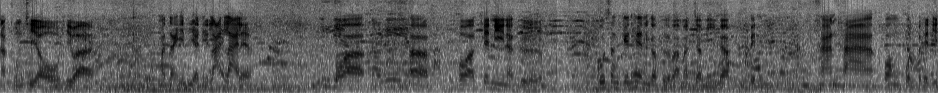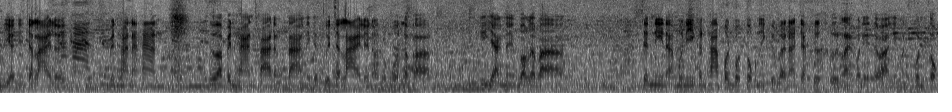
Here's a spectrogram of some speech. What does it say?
นักท่องเที่ยวที่ว่ามันจากอินเดียนี่ไล่ๆเลยอินเพเดียราะว่าเกาหลีเออเพราะว่าแค่นี้นะคือกูสังเกตเห็นก็คือว่ามันจะมีแบบเป็นฮานคาของคนประเทศอินเดียเนี่ยจะไล่เลย เป็นฮานอาหารหรือว่าเป็นฮานคาต่างๆเนี่ยก็คือจะไล่เลยเนาะทุกคนแล้วก็ อีกอย่างหนึ่งบอกเลยว่าเส้นนี้นะมือนี้คันท่าฝนบตกนี่คือว่าน่าจะคือคืนไล่กว่านี้แต่ว่านี่มันฝนตก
